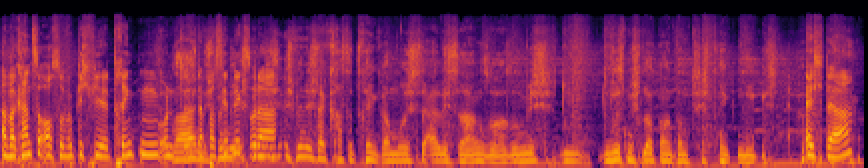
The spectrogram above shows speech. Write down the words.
Aber kannst du auch so wirklich viel trinken und äh, da ich passiert bin, nichts ich bin oder? Nicht, ich bin nicht der krasse Trinker, muss ich dir ehrlich sagen. So. Also mich, du, du wirst mich locker unterm Tisch trinken, denke ich. Echt, ja?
